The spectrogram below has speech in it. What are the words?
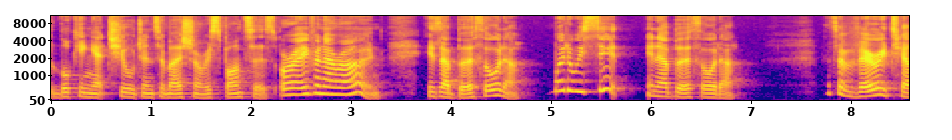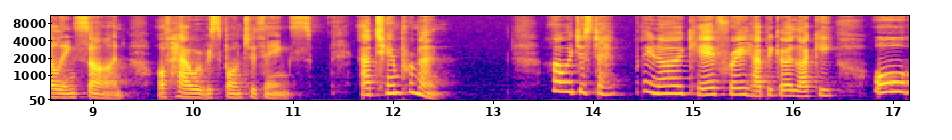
looking at children's emotional responses, or even our own, is our birth order. Where do we sit in our birth order? That's a very telling sign of how we respond to things. Our temperament. Are we just, a, you know, carefree, happy go lucky? Or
